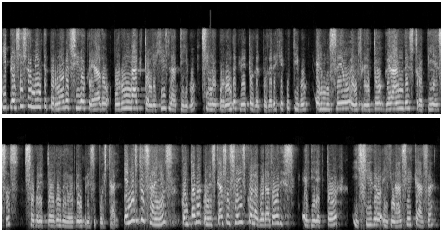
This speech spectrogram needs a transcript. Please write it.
y precisamente por no haber sido creado por un acto legislativo, sino por un decreto del Poder Ejecutivo, el museo enfrentó grandes tropiezos, sobre todo de orden presupuestal. En estos años contaba con escasos seis colaboradores, el director Isidro Ignacio Casa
